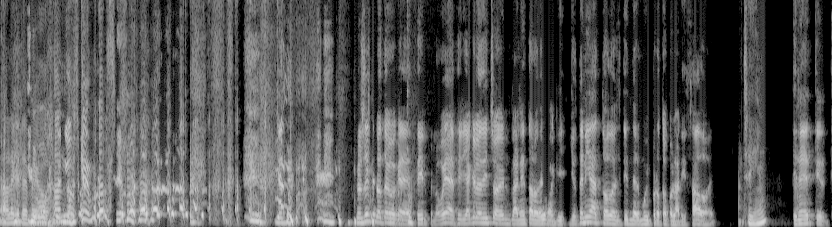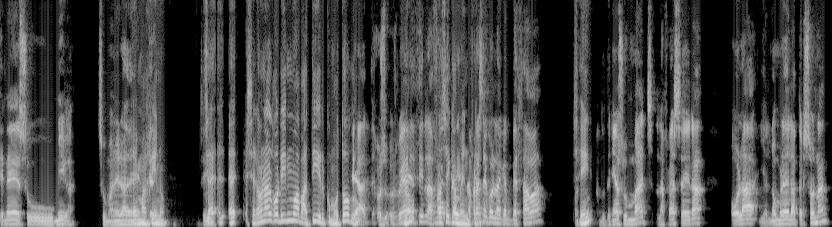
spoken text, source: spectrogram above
Vale que te pego. Dibujando esquemas. Yo te- no sé si lo tengo que decir, pero lo voy a decir. Ya que lo he dicho en Planeta, lo digo aquí. Yo tenía todo el Tinder muy protocolarizado. ¿eh? Sí, Tiene, ti- tiene su miga, su manera de. me imagino. Sí. O sea, eh, eh, será un algoritmo a batir, como todo. Mira, os, os voy a ¿No? decir la frase, Básicamente. la frase con la que empezaba. Sí. Cuando tenías un match, la frase era hola y el nombre de la persona.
